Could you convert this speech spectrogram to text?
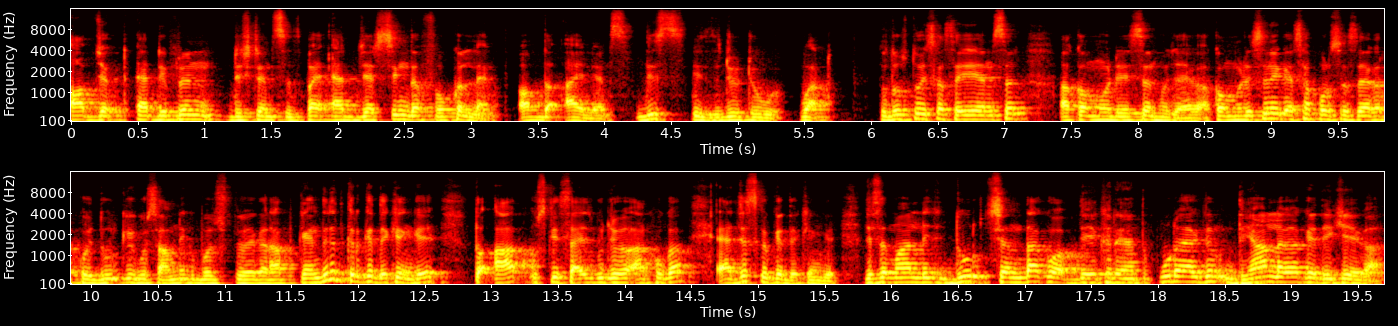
object at different distances by adjusting the focal length of the eye lens this is due to what तो दोस्तों इसका सही आंसर अकोमोडेशन हो जाएगा। अकोमोडेशन एक ऐसा प्रोसेस है, अगर कोई दूर की, कोई सामने की वस्तु है, अगर आप केंद्रित करके देखेंगे तो आप उसकी साइज़ को जो है आँखों का एडजस्ट करके देखेंगे। जैसे मान लीजिए दूर चंदा को आप देख रहे हैं तो पूरा एकदम ध्यान लगा के देखिएगा।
